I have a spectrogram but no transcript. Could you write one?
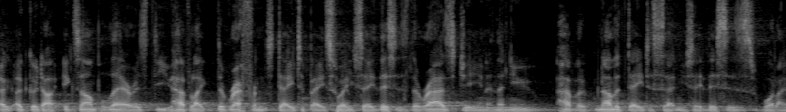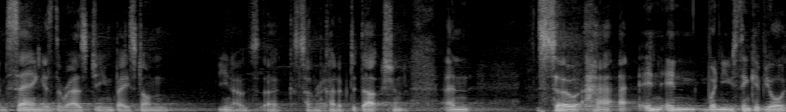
a, a good uh, example there is you have like the reference database where you say this is the RAS gene, and then you have another data set and you say this is what I'm saying is the RAS gene based on, you know, uh, some Right. kind of deduction. And so, ha, in, in when you think of your,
